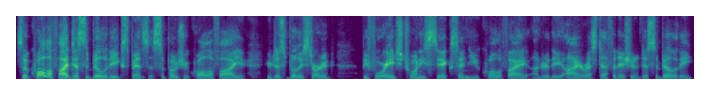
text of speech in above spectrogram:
So qualified disability expenses. Suppose you qualify, your disability started before age 26 and you qualify under the IRS definition of disability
